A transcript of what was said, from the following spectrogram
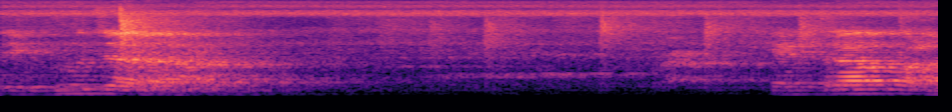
त्रिभुज क्षेत्रफल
